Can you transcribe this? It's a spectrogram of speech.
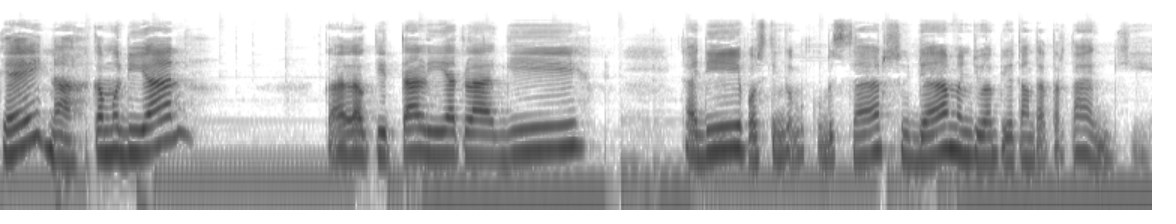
Oke, nah kemudian kalau kita lihat lagi tadi posting ke buku besar sudah menjual piutang tak tertagih.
